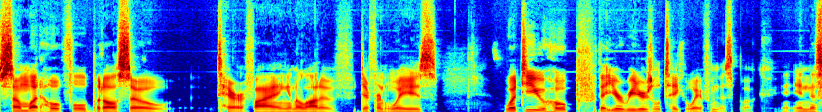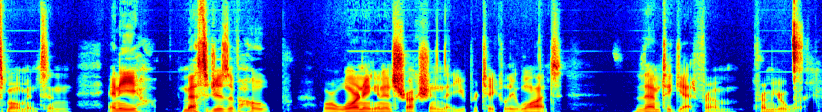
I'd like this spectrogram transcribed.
somewhat hopeful, but also terrifying in a lot of different ways. What do you hope that your readers will take away from this book in this moment? And any messages of hope or warning and instruction that you particularly want them to get from from your work?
